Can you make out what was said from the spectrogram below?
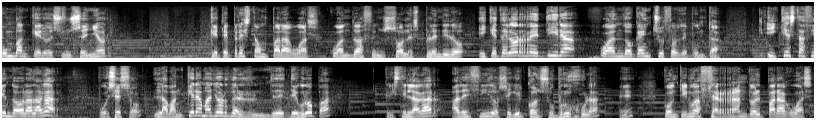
Un banquero es un señor que te presta un paraguas cuando hace un sol espléndido y que te lo retira cuando caen chuzos de punta. ¿Y qué está haciendo ahora Lagarde? Pues eso, la banquera mayor de, Europa, Christine Lagarde, ha decidido seguir con su brújula, ¿eh? continúa cerrando el paraguas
